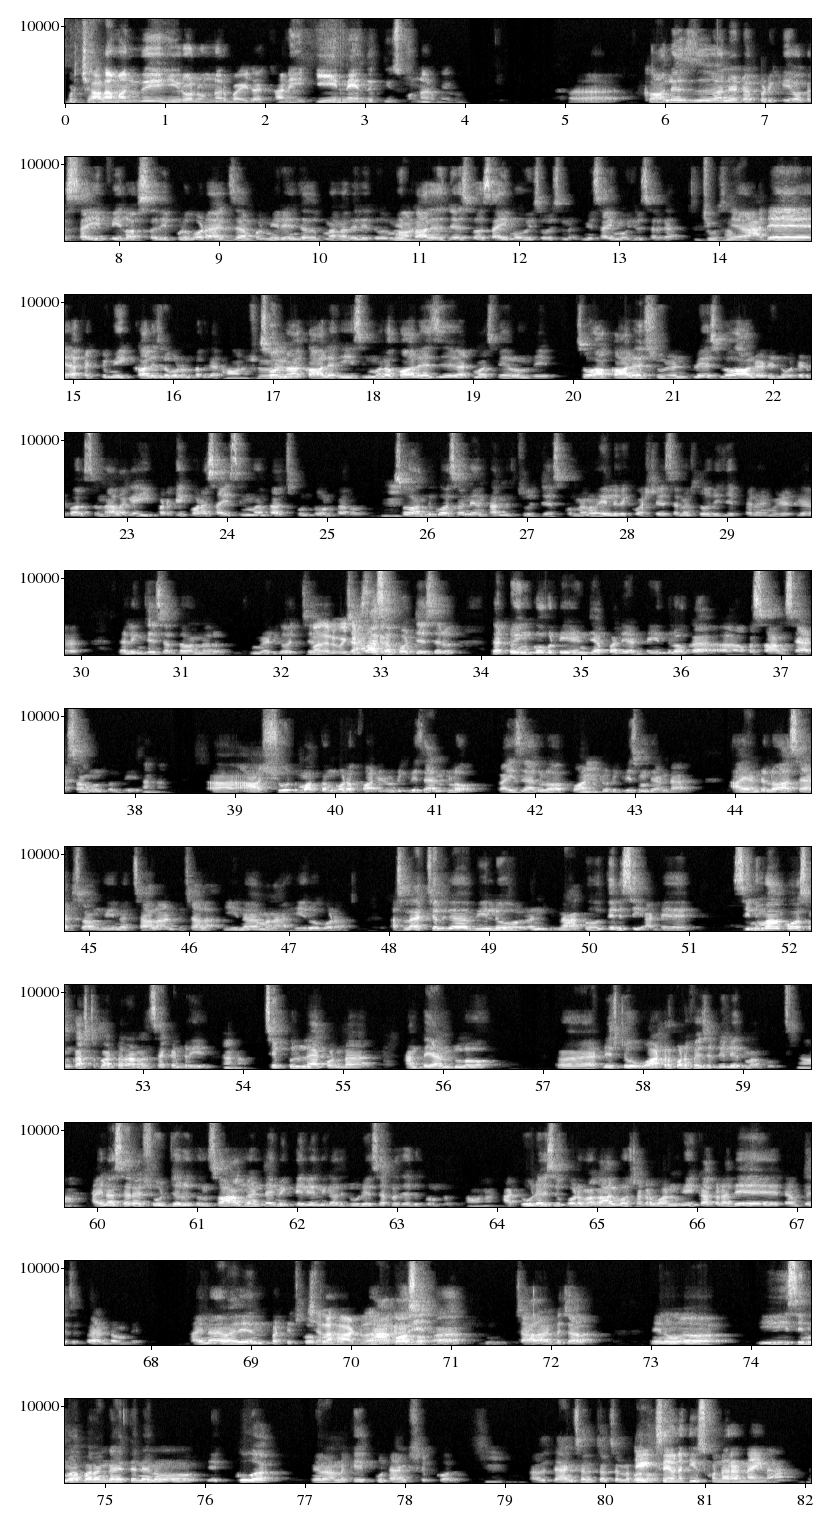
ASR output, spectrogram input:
ఇప్పుడు చాలా మంది హీరోలు ఉన్నారు బయట కానీ ఈయన్ని ఎందుకు తీసుకున్నారు మీరు కాలేజ్ అనేటప్పటికి ఒక సై ఫీల్ వస్తది. ఇప్పుడు కూడా ఎగ్జాంపుల్ మీరు ఏం చదువుకున్నారో తెలీదు. మీరు. కాలేజ్ డేస్‌లో సై మూవీ చూసిన మీరు సై మూవీ చూసారుగా? అదే ఎఫెక్ట్ మీ కాలేజ్‌లో కూడా ఉంటదిగా? సో నా. కాలేజ్ ఈ సినిమాలో కాలేజ్ అట్మాస్ఫియర్ ఉంది. సో ఆ కాలేజ్ స్టూడెంట్ ప్లేస్‌లో ఆల్రెడీ నోటెడ్ పర్సన్ అలాగే ఇప్పటికి కూడా సై సినిమాని తలుచుకుంటూ ఉంటారు. సో అందుకోసం నేను తనని చూజ్ చేసుకున్నాను. ఎళ్ళి రిక్వెస్ట్ చేశాను. స్టోరీ చెప్పాను. ఇమ్మీడియేట్‌గా డబ్బింగ్ చేసేద్దాం అన్నారు. ఇమ్మీడియేట్‌గా వచ్చారు. మొదలు చాలా. సపోర్ట్ చేశారు. దట్టు ఇంకొకటి ఏం చెప్పాలి అంటే ఇందులో ఒక ఒక సాంగ్ సాడ్ సాంగ్ ఉంటుంది. ఆ షూట్ మొత్తం కూడా 42 డిగ్రీస్ ఎండలో వైజాగ్‌లో 42 డిగ్రీస్ ఉంది ఎండ. ఆ ఎండలో ఆ సాడ్ సాంగ్ ఈయన చాలా అంటే చాలా ఈయన మన హీరో కూడా అసలు యాక్చువల్‌గా వీళ్ళు నాకు తెలిసి అంటే సినిమా కోసం కష్టపడ్డారు అన్నది సెకండరీ. చెప్పులు లేకుండా అంత ఎండలో అట్‌లీస్ట్ వాటర్ కూడా ఫెసిలిటీ లేదు మాకు. అయినా సరే షూట్ జరుగుతుంది. సాంగ్ అంటే మీకు తెలియంది కాదు 2 డేస్ అట్లా జరుగుతుంటది. ఆ 2 డేస్ కూడా మాకు ఆల్‌మోస్ట్ అక్కడ 1 వీక్ అక్కడ అదే టెంపరేచర్‌తో ఎండ ఉంది. అయినా అదేం పట్టించుకోకుండా హార్డ్ నా కోసం! చాలా అంటే చాలా. నేను ఈ సినిమా పరంగా అయితే నేను ఎక్కువ నేను అన్నకి ఎక్కువ థాంక్స్ చెప్పుకోవాలి. అది థాంక్స్ అనేది చాలా చిన్న. టేక్స్ ఏమైనా తీసుకున్నారన్న ఆయన?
